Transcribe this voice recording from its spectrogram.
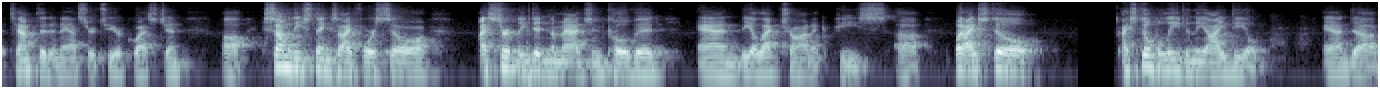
attempted an answer to your question. Uh, some of these things I foresaw. I certainly didn't imagine COVID and the electronic piece. Uh, but I still, I still believe in the ideal, and uh,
